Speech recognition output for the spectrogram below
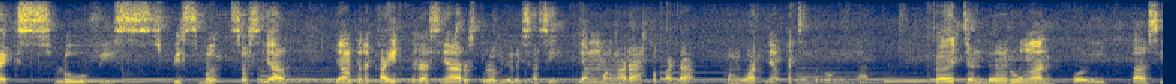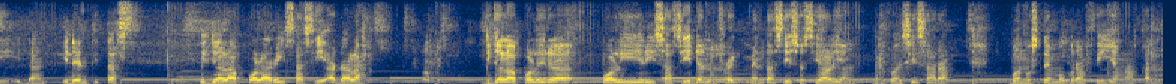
eksklusivisme sosial yang terkait derasnya arus globalisasi yang mengarah kepada menguatnya kecenderungan kecenderungan politisasi dan identitas gejala polarisasi adalah gejala polarisasi dan fragmentasi sosial yang berbasis sara, bonus demografi yang akan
